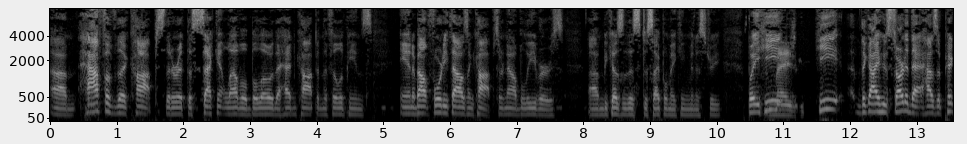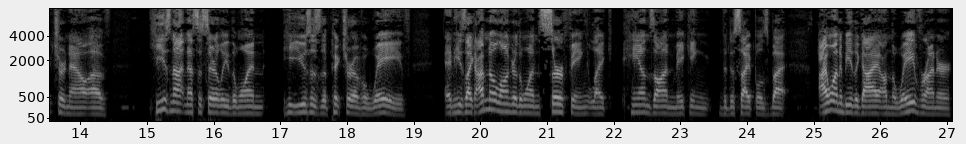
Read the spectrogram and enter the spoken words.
Um, half of the cops that are at the second level below the head cop in the philippines and about 40000 cops are now believers um, because of this disciple making ministry but he Amazing. he the guy who started that has a picture now of he's not necessarily the one he uses the picture of a wave and he's like i'm no longer the one surfing like hands on making the disciples but i want to be the guy on the wave runner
